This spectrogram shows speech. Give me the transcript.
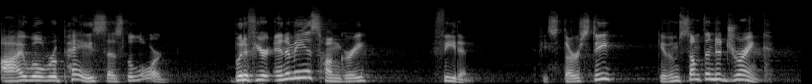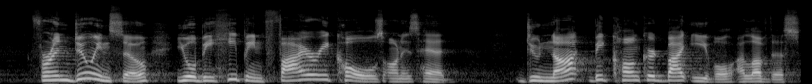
I will repay, says the Lord. But if your enemy is hungry, feed him. If he's thirsty, give him something to drink. For in doing so, you will be heaping fiery coals on his head. Do not be conquered by evil. I love this,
